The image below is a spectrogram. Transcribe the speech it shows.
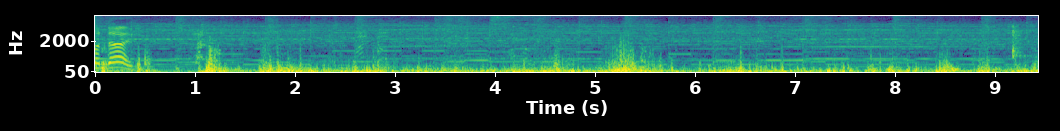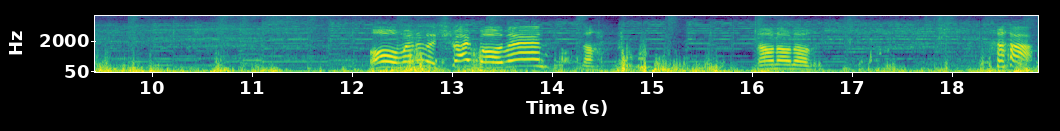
First day. Oh man, that's a stripe ball, man. No. No, no, no. Haha.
